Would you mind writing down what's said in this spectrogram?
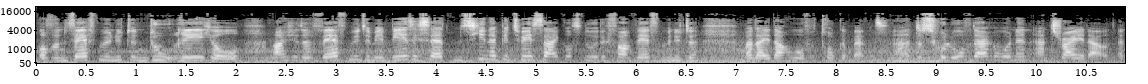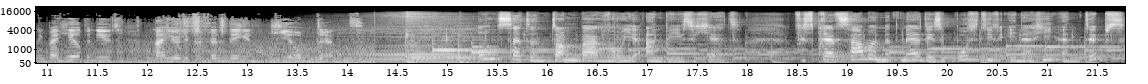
of een 5 minuten do-regel. Als je er 5 minuten mee bezig bent, misschien heb je twee cycles nodig van 5 minuten, maar dat je dan gewoon vertrokken bent. Hè? Dus geloof daar gewoon in en try it out. En ik ben heel benieuwd naar jullie bevindingen hieromtrent. Ontzettend dankbaar voor je aanwezigheid. Verspreid samen met mij deze positieve energie en tips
